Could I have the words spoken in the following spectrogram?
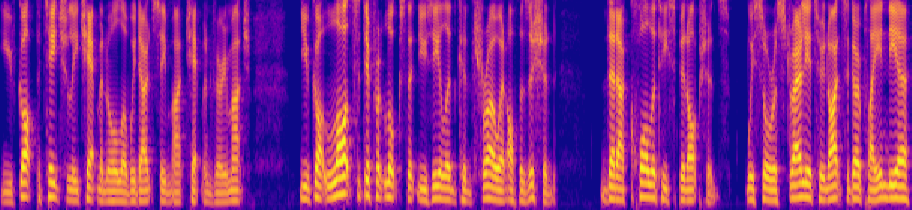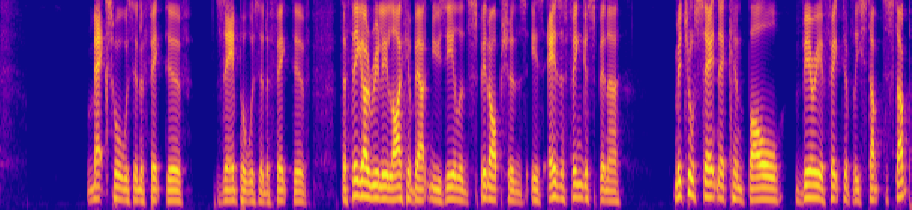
you've got potentially Chapman, although we don't see Mark Chapman very much. You've got lots of different looks that New Zealand can throw at opposition that are quality spin options. We saw Australia two nights ago play India. Maxwell was ineffective. Zampa was ineffective. The thing I really like about New Zealand's spin options is as a finger spinner, Mitchell Santner can bowl very effectively stump to stump.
